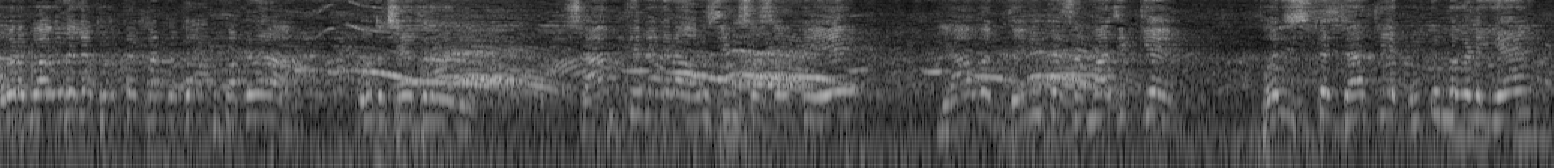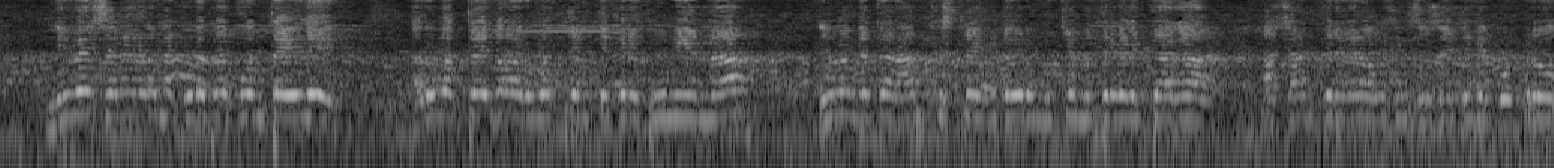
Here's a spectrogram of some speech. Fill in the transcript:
ಅವರ ಭಾಗದಲ್ಲೇ ಬರ್ತಕ್ಕಂಥದ್ದು ಪಕ್ಕದ ಒಂದು ಕ್ಷೇತ್ರದಲ್ಲಿ. ಶಾಂತಿನಗರ ಹೌಸಿಂಗ್ ಸೊಸೈಟಿ ಯಾವ ದಲಿತ ಸಮಾಜಕ್ಕೆ ಪರಿಶಿಷ್ಟ ಜಾತಿಯ ಕುಟುಂಬಗಳಿಗೆ ನಿವೇಶನಗಳನ್ನು ಕೊಡಬೇಕು ಅಂತ ಹೇಳಿ ಅರವತ್ತೈದು, ಅರವತ್ತೆಂಟು ಎಕರೆ ಭೂಮಿಯನ್ನ ದಿವಂಗತ ರಾಮಕೃಷ್ಣ ಹೆಗಡೆ ಅವರು ಮುಖ್ಯಮಂತ್ರಿಗಳಿದ್ದಾಗ ಆ ಶಾಂತಿನಗರ ಹೌಸಿಂಗ್ ಸೊಸೈಟಿಗೆ ಕೊಟ್ಟರು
